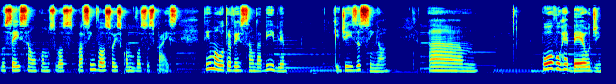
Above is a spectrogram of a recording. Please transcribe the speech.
Vocês são como vossos, assim vós sois como vossos pais. Tem uma outra versão da Bíblia que diz assim, ó. Povo rebelde,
